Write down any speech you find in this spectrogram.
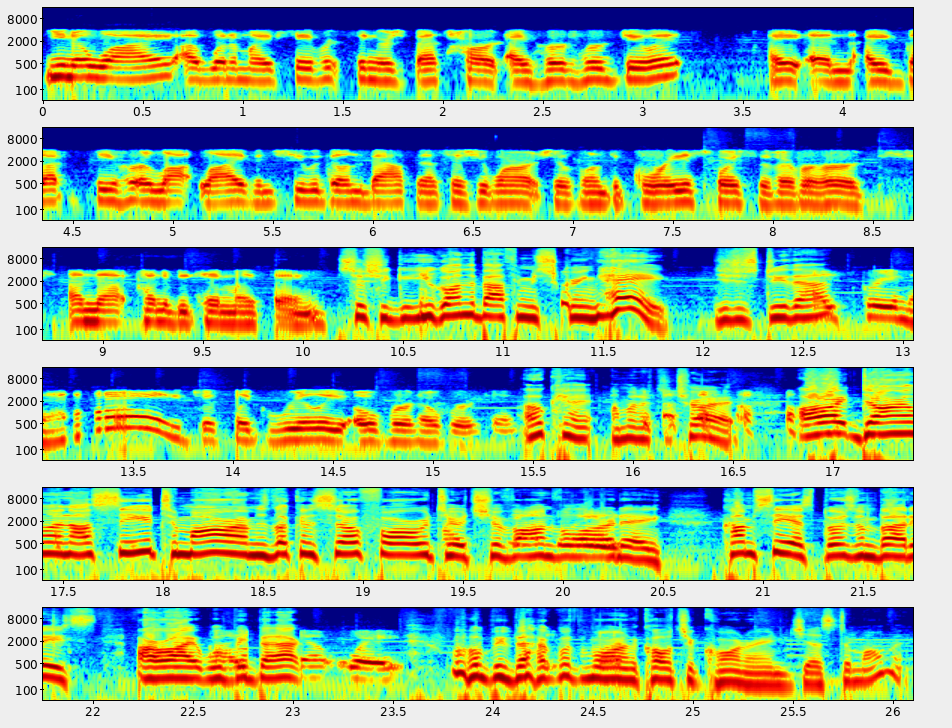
You know why? Uh, one of my favorite singers, Beth Hart. I heard her do it. I and I got to see her a lot live, and she would go in the bathroom and say she wanted. She was one of the greatest voices I've ever heard, and that kind of became my thing. So she, you go in the bathroom, you scream, "Hey!" You just do that. I scream hey, just like really over and over again. Okay, I'm gonna have to try it. All right, darling, I'll see you tomorrow. I'm looking so forward to it. Siobhan. Velarde, come see us, bosom buddies. All right, we'll be back. Can't wait. We'll be back with more on the Culture Corner in just a moment.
